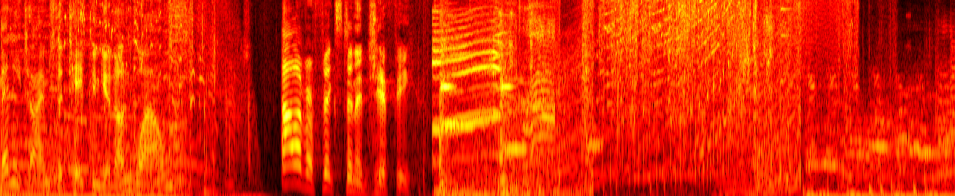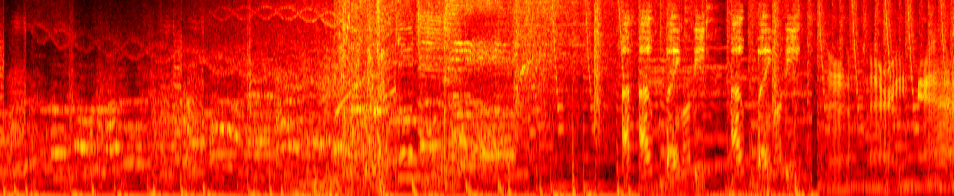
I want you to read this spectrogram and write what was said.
Many times the tape can get unwound. Oliver fixed in a jiffy. Oh, baby. Oh, baby. Oh, oh,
